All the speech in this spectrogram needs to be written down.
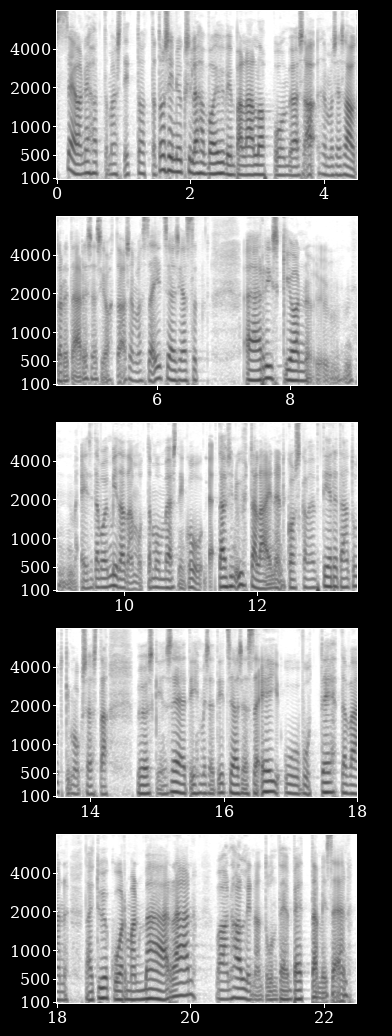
Se on ehdottomasti totta. Tosin yksilöhän voi hyvin palaa loppuun myös semmoisessa autoritäärisessä johtoasemassa. Itse asiassa ää, riski on, mm, ei sitä voi mitata, mutta mun mielestä niin kuin täysin yhtäläinen, koska me tiedetään tutkimuksesta myöskin se, että ihmiset itse asiassa ei uuvu tehtävän tai työkuorman määrään, vaan hallinnan tunteen pettämiseen.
